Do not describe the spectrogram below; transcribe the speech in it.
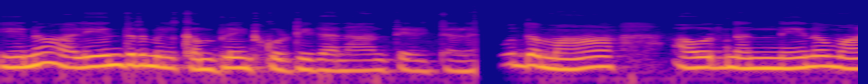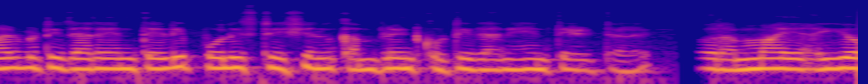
ಏನೋ ಅಳಿಯಂದ್ರ ಮೇಲೆ ಕಂಪ್ಲೇಂಟ್ ಕೊಟ್ಟಿದ್ದಾನ? ಅಂತ ಹೇಳ್ತಾಳೆ. ಹೌದಮ್ಮ, ಅವ್ರು ನನ್ನೇನೋ ಮಾಡಿಬಿಟ್ಟಿದ್ದಾರೆ ಅಂತೇಳಿ ಪೊಲೀಸ್ ಸ್ಟೇಷನ್ ಕಂಪ್ಲೇಂಟ್ ಕೊಟ್ಟಿದ್ದಾನೆ ಅಂತ ಹೇಳ್ತಾಳೆ. ಅವರಮ್ಮ, ಅಯ್ಯೋ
